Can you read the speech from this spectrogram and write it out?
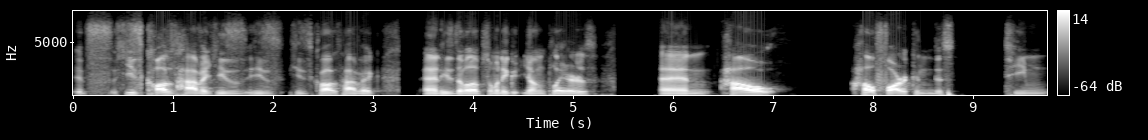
it's he's caused havoc. He's he's he's caused havoc, and he's developed so many young players. And how how far can this team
